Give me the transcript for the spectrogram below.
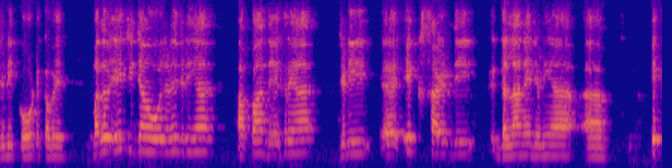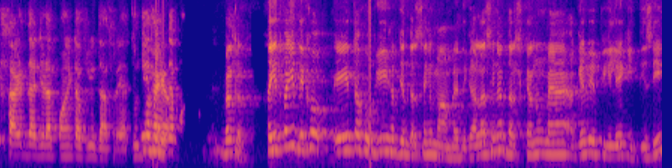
ਜਿਹੜੀ ਕੋਰਟ ਕਵੇ ਮਤਲਬ ਇਹ ਚੀਜ਼ਾਂ ਉਹ ਜਿਹੜੇ ਜਿਹੜੀਆਂ ਆਪਾਂ ਦੇਖ ਰਹੇ ਹਾਂ ਜਿਹੜੀ ਇੱਕ ਸਾਈਡ ਦੀ ਗੱਲਾਂ ਨੇ ਜਿਹੜੀਆਂ ਇੱਕ ਸਾਈਡ ਦਾ ਜਿਹੜਾ ਪੁਆਇੰਟ ਆਫ View ਦੱਸ ਰਿਹਾ। ਦੂਜੀ ਸਾਈਡ। ਦਾ ਬਿਲਕੁਲ। ਸਹੀਦ ਭਾਜੀ ਦੇਖੋ ਇਹ ਤਾਂ ਹੋ ਗਈ ਹਰਜਿੰਦਰ ਸਿੰਘ ਮਾਮਲੇ ਦੀ ਗੱਲ। ਅਸੀਂ ਨਾ ਦਰਸ਼ਕਾਂ ਨੂੰ ਮੈਂ ਅੱਗੇ ਵੀ ਅਪੀਲ ਇਹ ਕੀਤੀ ਸੀ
